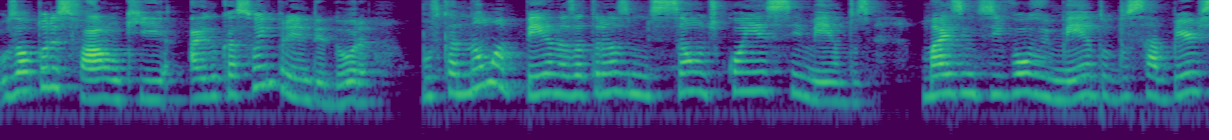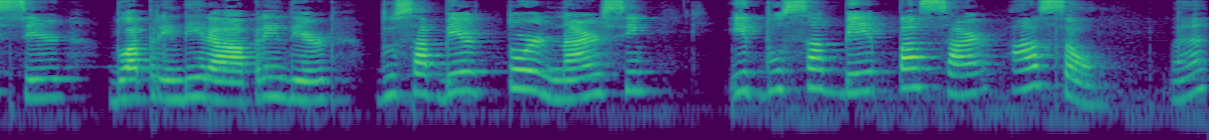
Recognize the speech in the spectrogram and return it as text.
os autores falam que a educação empreendedora busca não apenas a transmissão de conhecimentos, mas o desenvolvimento do saber ser, do aprender a aprender, do saber tornar-se e do saber passar a ação, né?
